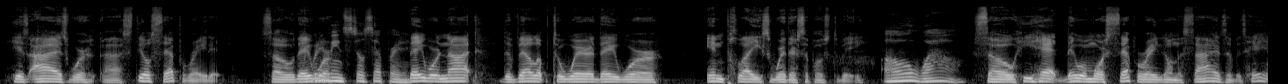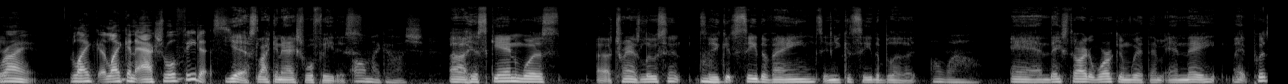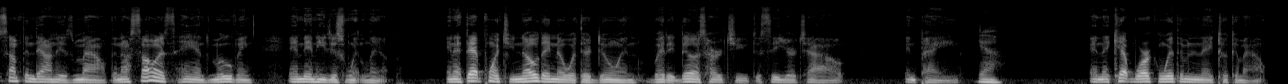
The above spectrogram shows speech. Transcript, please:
his eyes were uh, still separated, so they were What do you mean still separated? they were not developed to where they were in place where they're supposed to be. oh wow. So he had they were more separated on the sides of his head. Right. Like like an actual fetus. Yes, like an actual fetus. Oh my gosh. Uh, his skin was uh, translucent, so you could see the veins and you could see the blood. Oh wow. And they started working with him, and they had put something down his mouth, and I saw his hands moving, and then he just went limp. And at that point, you know they know what they're doing, but it does hurt you to see your child in pain. Yeah. and they kept working with him and they took him out.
